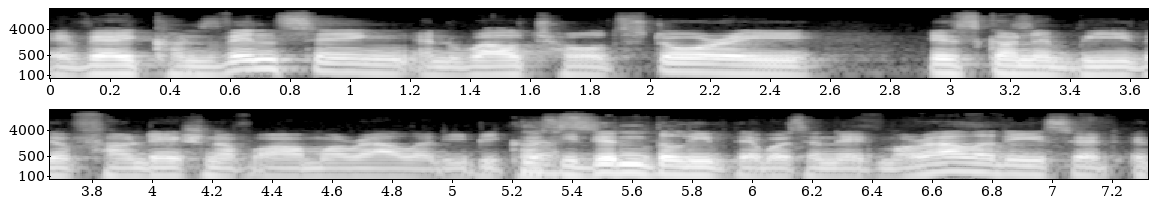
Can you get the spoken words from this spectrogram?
"A very convincing and well-told story is going to be the foundation of our morality because he didn't believe there was innate morality. So a,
